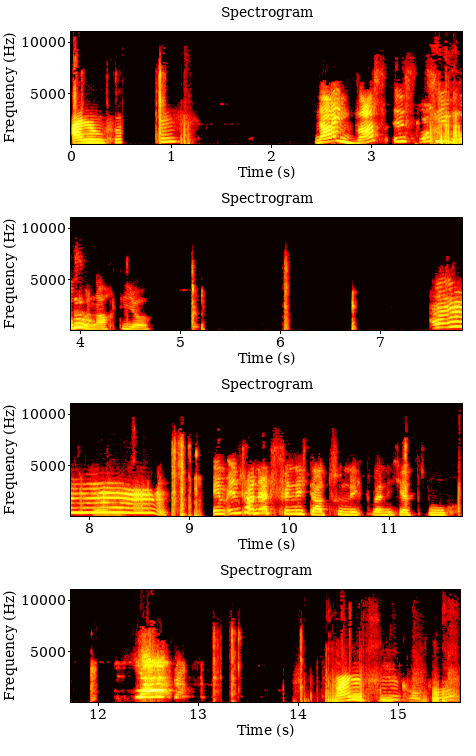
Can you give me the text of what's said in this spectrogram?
51. Nein, was ist Zielgruppe nach dir? Ähm, Im Internet finde ich dazu nichts, wenn ich jetzt suche. Meine Zielgruppe.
